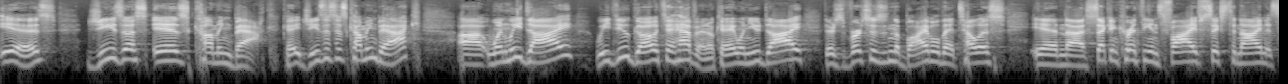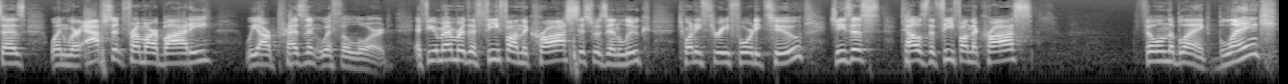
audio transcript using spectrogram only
is Jesus is coming back. Okay, Jesus is coming back. Uh, when we die, we do go to heaven, okay? When you die, there's verses in the Bible that tell us in uh, 2 Corinthians 5, 6 to 9, it says, when we're absent from our body, we are present with the Lord. If you remember the thief on the cross, this was in Luke 23, 42. Jesus tells the thief on the cross, fill in the blank, blank,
